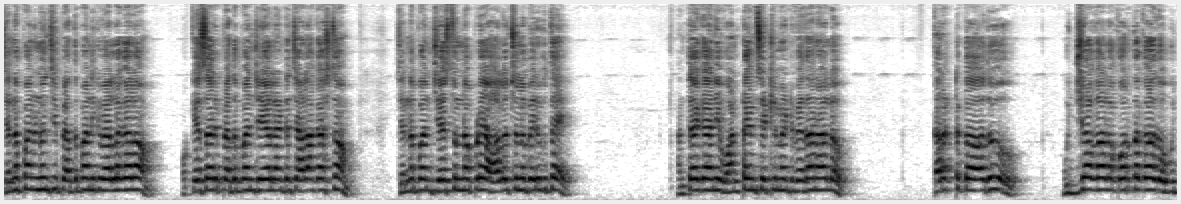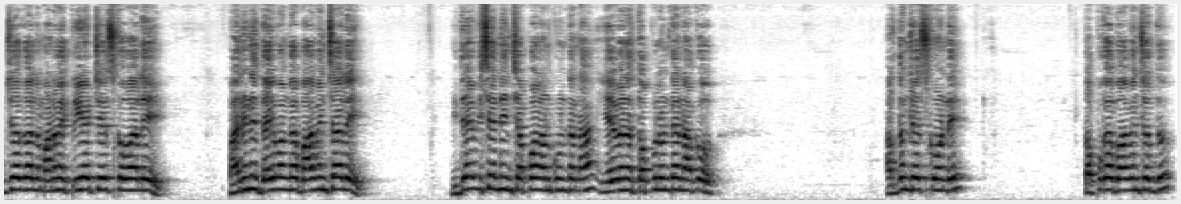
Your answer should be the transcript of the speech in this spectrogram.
చిన్న పని నుంచి పెద్ద పనికి వెళ్ళగలం. ఒకేసారి పెద్ద పని చేయాలంటే చాలా కష్టం. చిన్న పని చేస్తున్నప్పుడే ఆలోచనలు పెరుగుతాయి. అంతేగాని వన్ టైం సెటిల్మెంట్ విధానాలు కరెక్ట్ కాదు ఉద్యోగాల కొరత కాదు. ఉద్యోగాలు మనమే క్రియేట్ చేసుకోవాలి. పనిని దైవంగా భావించాలి. ఇదే విషయం నేను చెప్పాలనుకుంటున్నా. ఏమైనా తప్పులుంటే నాకు అర్థం చేసుకోండి. తప్పుగా భావించొద్దు.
